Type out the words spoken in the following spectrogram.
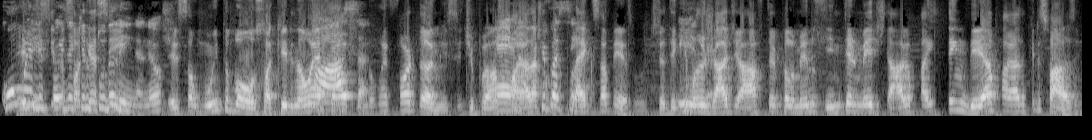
como ele, ensina, fez aquilo tudo assim, ali, entendeu? Eles são muito bons, só que ele não é, Nossa. pra, não é for dummies. Tipo, é umas É, paradas tipo assim, complexas mesmo. Você tem que isso. manjar de after, pelo menos intermediário, pra entender a parada que eles fazem.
